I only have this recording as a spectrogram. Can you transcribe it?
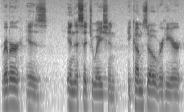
River is in this situation. He comes over here.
